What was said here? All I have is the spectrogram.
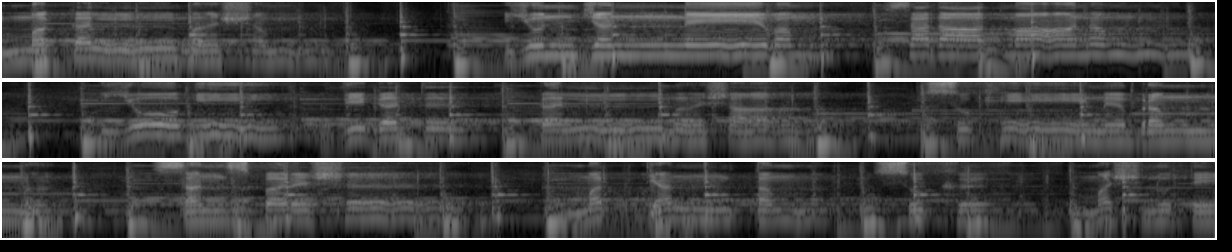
मकल्मषम्। युञ्जन्नेवं सदात्मानं। योगी विगत कल्मषा। सुखेन ब्रह्म संस्पर्श मत्यन्तं सुख मश्नुते।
